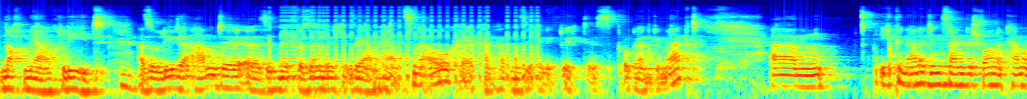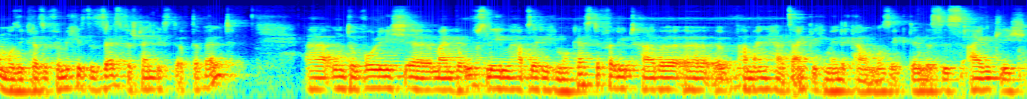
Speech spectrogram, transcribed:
Noch mehr auch Lied. Mhm. Also Liederabende sind mir persönlich sehr am Herzen auch, hat man sicherlich durch das Programm gemerkt. Ähm, ich bin allerdings ein geschworener Kammermusiker, also für mich ist das Selbstverständlichste auf der Welt. Äh, und obwohl ich äh, mein Berufsleben hauptsächlich im Orchester verliebt habe, äh, war mein Herz eigentlich immer in der Kammermusik, denn das ist eigentlich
